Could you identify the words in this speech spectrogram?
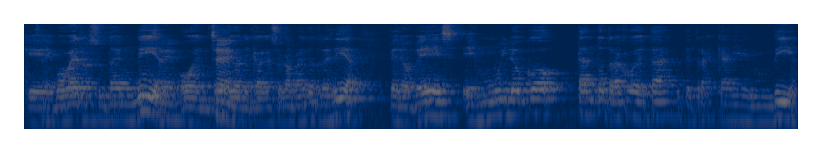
que Sí. vos ves el resultado en un día Sí. o en, Sí. digo, en el caso del campamento tres días, pero ves, es muy loco tanto trabajo detrás, detrás que hay en un día.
